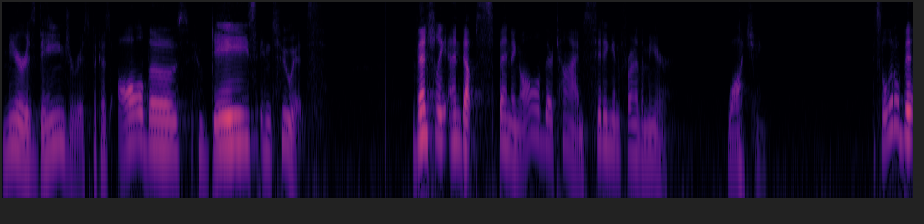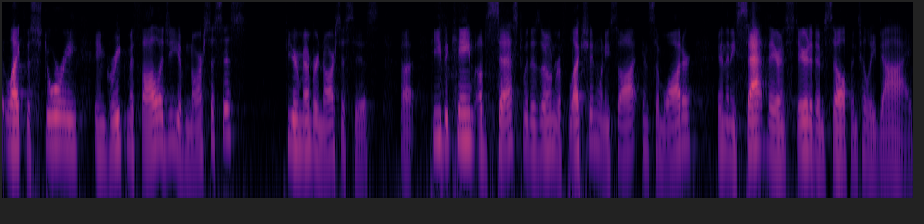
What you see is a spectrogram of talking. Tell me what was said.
mirror is dangerous because all those who gaze into it eventually end up spending all of their time sitting in front of the mirror, watching. It's a little bit like the story in Greek mythology of Narcissus. If you remember Narcissus, uh, he became obsessed with his own reflection when he saw it in some water, and then he sat there and stared at himself until he died.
